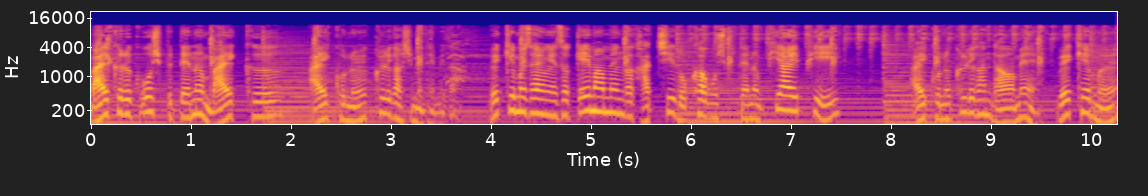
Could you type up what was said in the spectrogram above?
마이크를 끄고 싶을 때는 마이크 아이콘을 클릭하시면 됩니다. 웹캠을 사용해서 게임 화면과 같이 녹화하고 싶을 때는 PIP 아이콘을 클릭한 다음에 웹캠을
